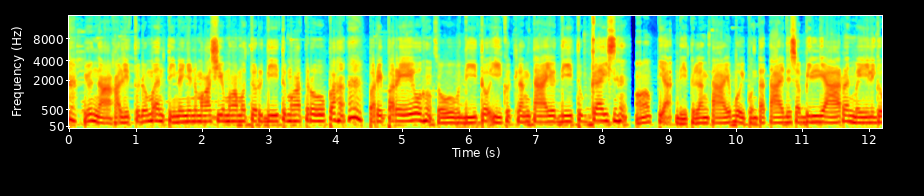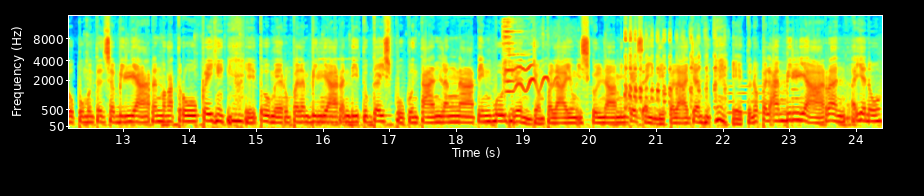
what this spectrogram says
Yun nakakalito naman. Tingnan nyo naman kasi yung mga motor dito mga tropa. Pare-pareho. So dito ikot lang tayo dito guys. Opya, dito lang tayo boy. Punta tayo dun sa bilyaran. Mahilig pumunta sa bilyaran mga tropa eh. Ito, meron palang bilyaran dito guys. Pupuntahan lang natin boy. Yan, dyan pala yung school namin guys. Ay hindi pala dyan. Ito na pala ang bilyaran. Ayan oh,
